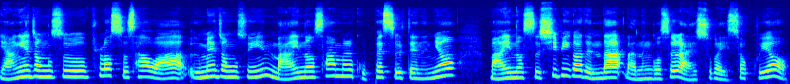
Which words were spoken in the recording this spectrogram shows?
양의 정수 플러스 4와 음의 정수인 마이너스 3을 곱했을 때는요, 마이너스 12가 된다라는 것을 알 수가 있었고요.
